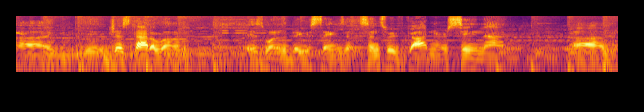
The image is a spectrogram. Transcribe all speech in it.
Uh, just that alone is one of the biggest things that since we've gotten her, seeing that, um,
